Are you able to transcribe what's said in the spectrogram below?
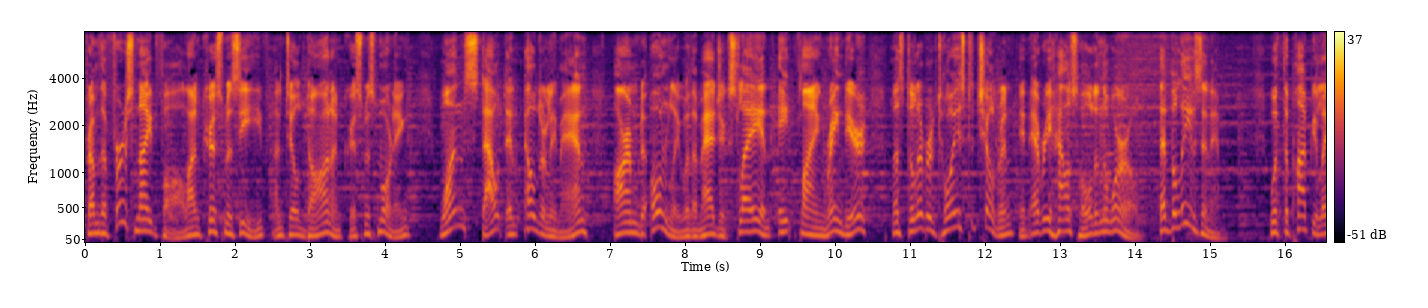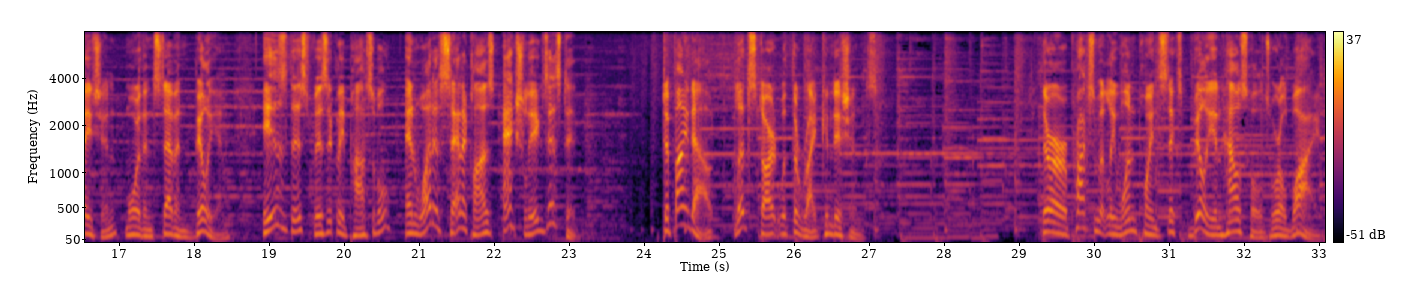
From the first nightfall on Christmas Eve until dawn on Christmas morning, one stout and elderly man, armed only with a magic sleigh and eight flying reindeer, must deliver toys to children in every household in the world that believes in him. With the population more than 7 billion, is this physically possible? And what if Santa Claus actually existed? To find out, let's start with the right conditions. There are approximately 1.6 billion households worldwide.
